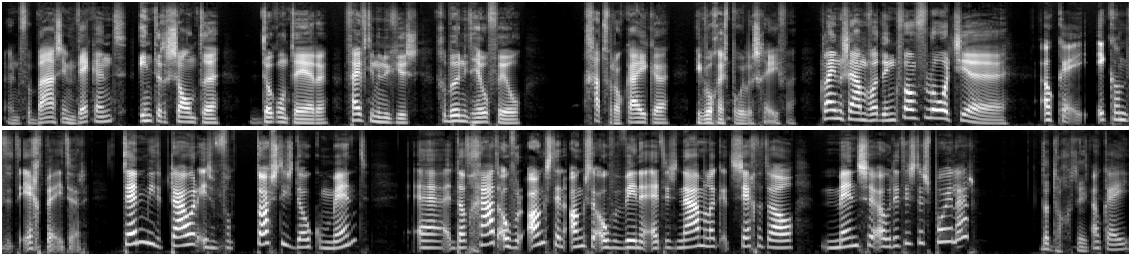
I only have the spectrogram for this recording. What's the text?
Een verbazingwekkend, interessante documentaire. 15 minuutjes, gebeurt niet heel veel. Gaat vooral kijken. Ik wil geen spoilers geven. Kleine samenvatting van Floortje. Oké, ik kan dit echt beter. 10 Meter Tower is een fantastisch document. eh, dat gaat over angst en angst te overwinnen. Het is namelijk, het zegt het al, mensen... Oh, dit is de spoiler? Dat dacht ik. Oké.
